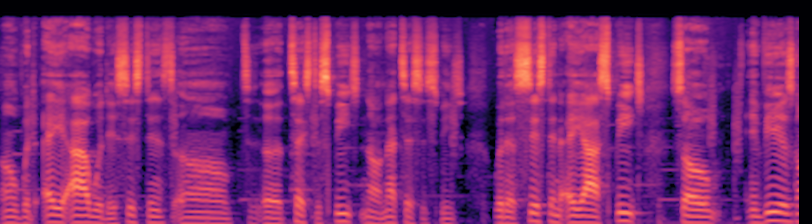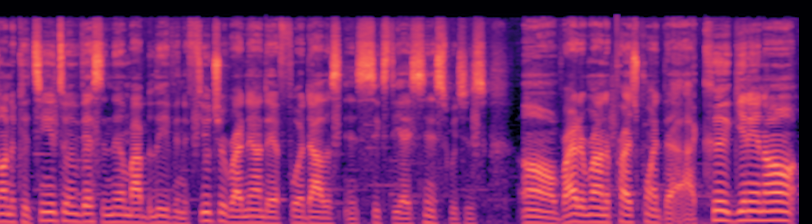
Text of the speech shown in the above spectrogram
um, with AI, with assistance um, uh, text to speech. No, not text to speech, with assistant AI speech. So NVIDIA is going to continue to invest in them, I believe, in the future. Right now, they're $4.68, which is um, right around the price point that I could get in on.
